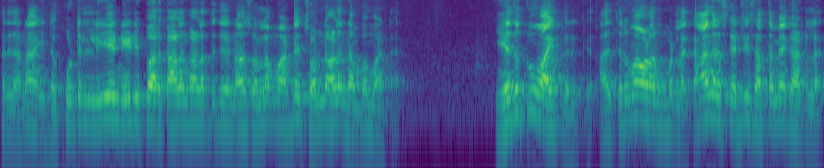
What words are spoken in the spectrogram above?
சரிதானா? இந்த கூட்டணியிலேயே நீடிப்பார் காலங்காலத்துக்கு நான் சொல்ல மாட்டேன் சொன்னாலும் நம்ப மாட்டேன். எதுக்கும் வாய்ப்பு இருக்குது அது திருமாவளவனுக்கு மட்டும் இல்லை காங்கிரஸ் கட்சி சத்தமே காட்டல.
